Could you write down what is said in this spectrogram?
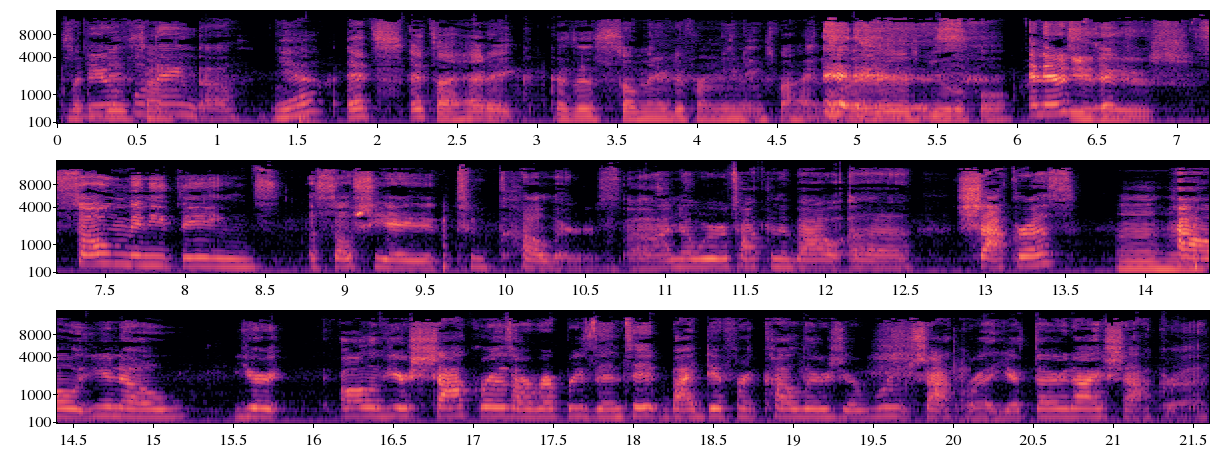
It's a But it is beautiful some- thing though. Yeah, it's it's a headache because there's so many different meanings behind it. But it is It is. beautiful. And there's it's so many things associated to colors. Uh, I know we were talking about uh, chakras. hmm How you know your all of your chakras are represented by different colors. Your root chakra, your third eye chakra,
